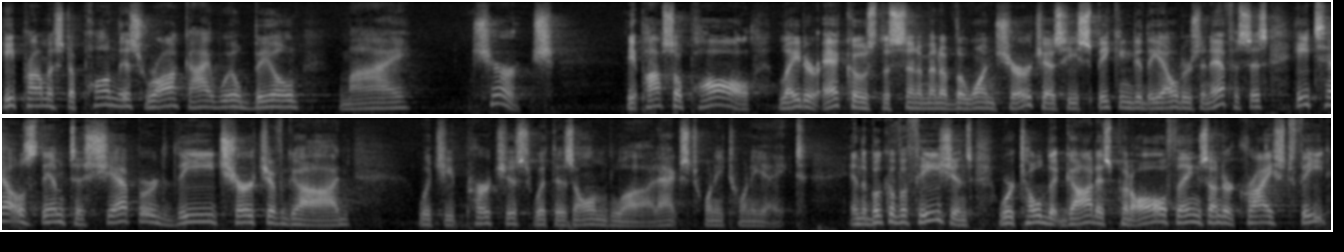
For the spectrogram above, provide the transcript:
He promised, Upon this rock I will build my church. The Apostle Paul later echoes the sentiment of the one church as he's speaking to the elders in Ephesus. He tells them to shepherd the church of God, which he purchased with his own blood. Acts 20, 28. In the book of Ephesians, we're told that God has put all things under Christ's feet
